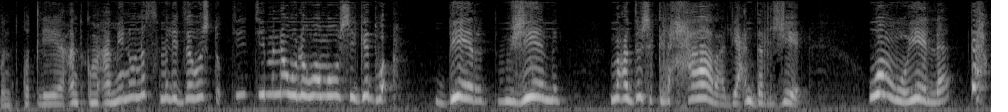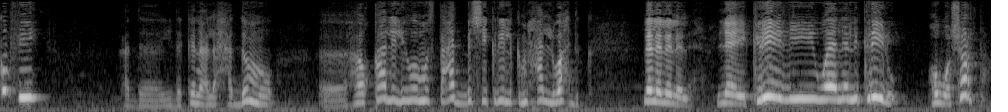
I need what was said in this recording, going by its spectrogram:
كنت قلت لي عندكم عامين ونصف من اللي تزوجتوا. تي من أول هو ماهوش قدوة. بارد وجامد. ما عندوش الحارة اللي عند الرجال. وأمه يلا تحكم فيه. عاد إذا كان على حد أمه آه، هاو قال اللي هو مستعد باش يكري لك محل لوحدك. لا لا لا لا لا. لا يكري لي ولا نكري له. هو شرطة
